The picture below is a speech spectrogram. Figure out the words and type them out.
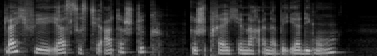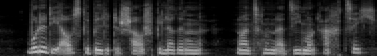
Gleich für ihr erstes Theaterstück, Gespräche nach einer Beerdigung, wurde die ausgebildete Schauspielerin 1987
